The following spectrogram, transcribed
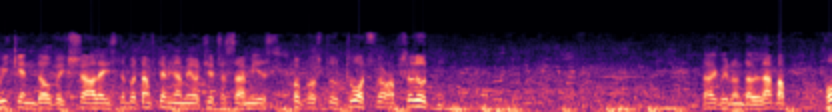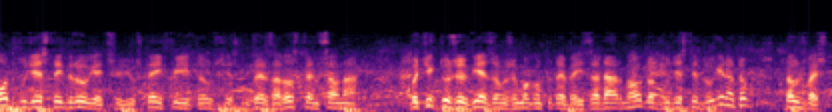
weekendowych szaleństw, no bo tam w tym namiocie czasami jest po prostu tłoczno absolutnie. Tak wygląda laba po 22, czyli już w tej chwili to już jest impreza rozkręcona, bo ci, którzy wiedzą, że mogą tutaj wejść za darmo do 22, no to, to już weszli.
